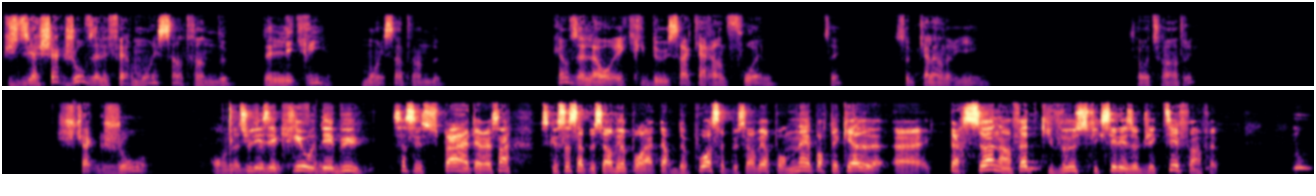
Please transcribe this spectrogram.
Puis je dis à chaque jour, vous allez faire moins 132. Vous allez l'écrire, moins 132 Quand vous allez l'avoir écrit 240 fois, là, tu sais, sur le calendrier, ça va-tu rentrer? Chaque jour, on a. Tu les écris au début. Ça, c'est super intéressant parce que ça, ça peut servir pour la perte de poids, ça peut servir pour n'importe quelle euh, personne, en fait, qui veut se fixer des objectifs, en fait. Il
